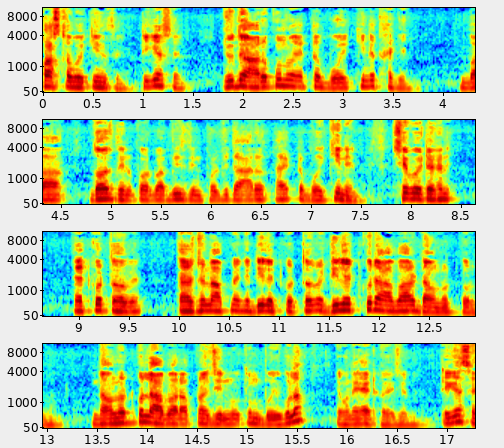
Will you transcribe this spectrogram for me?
পাঁচটা বই কিনছেন, ঠিক আছে? যদি আরও কোনো একটা বই কিনে থাকেন, বা দশ দিন পর বা বিশ দিন পর যদি আরও আরেকটা বই কিনেন, সে বইটা এখানে অ্যাড করতে হবে। তার জন্য আপনাকে ডিলেট করতে হবে। ডিলেট করে আবার ডাউনলোড করবেন। ডাউনলোড করলে আবার আপনার যে নতুন বইগুলো, এখানে অ্যাড হয়ে যাবে। ঠিক আছে?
